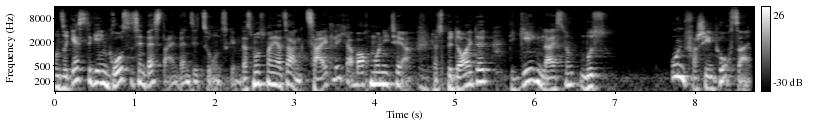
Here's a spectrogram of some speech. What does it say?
unsere Gäste gehen großes Invest ein, wenn sie zu uns gehen. Das muss man ja sagen, zeitlich, aber auch monetär. Das bedeutet, die Gegenleistung muss unverschämt hoch sein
